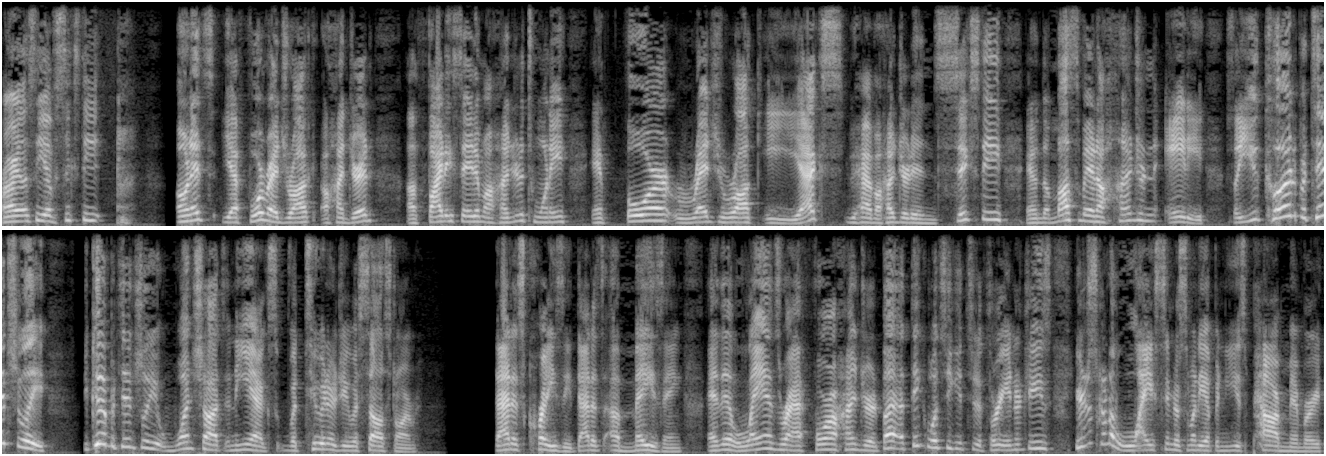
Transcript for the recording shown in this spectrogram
alright, let's see, you have 60 On it, you have four Regirock, 100, a Fighting Stadium, 120, and four Regirock EX, you have 160, and the Muscle Band, 180. So you could potentially, you could potentially one-shot an EX with two energy with Cellstorm. That is crazy. That is amazing. And then Land's Wrath for 100. But I think once you get to the three energies, you're just going to center somebody up and use Power Memory.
